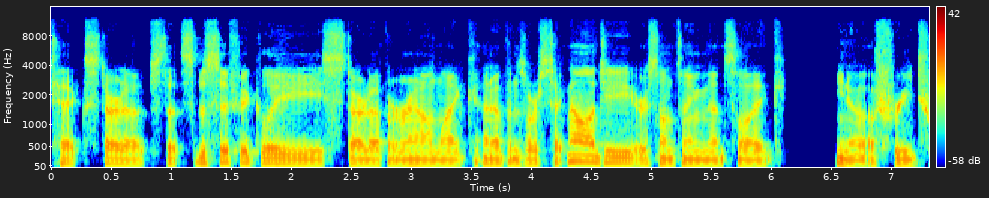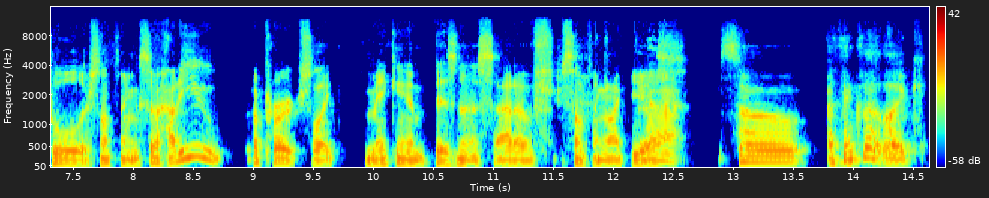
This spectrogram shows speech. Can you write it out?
tech startups that specifically start up around like an open source technology or something that's like you know a free tool or something. So how do you approach like making a business out of something like this? Yeah. So I think that like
